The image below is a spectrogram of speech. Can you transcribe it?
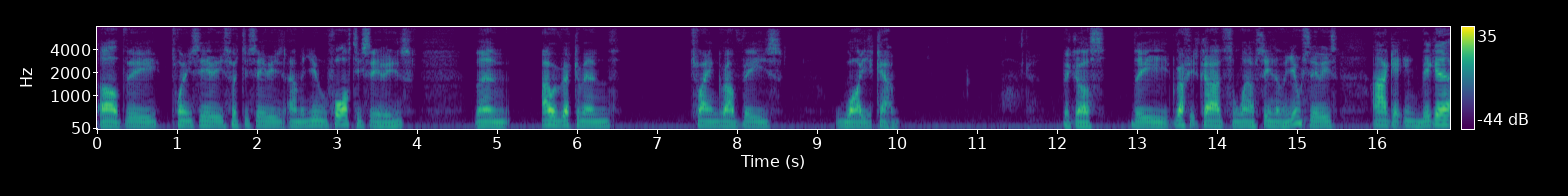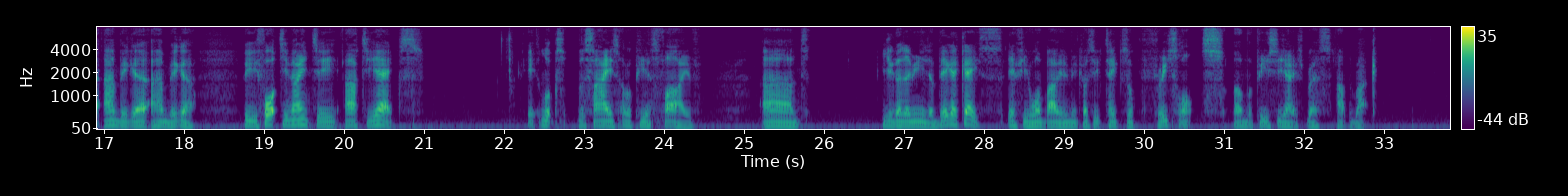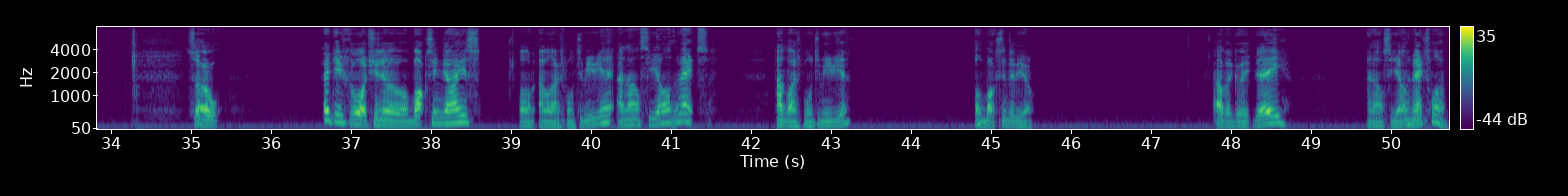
of the 20 series, 50 series, and the new 40 series, then I would recommend try and grab these while you can. Because the graphics cards from what I've seen in the new series are getting bigger and bigger and bigger. The 4090 RTX, it looks the size of a PS5. And you're going to need a bigger case if you want that because it takes up three slots of the PCI Express at the back. So, thank you for watching the unboxing, guys, I'm Avalanche Multimedia, and I'll see you all in the next Avalanche Multimedia unboxing video. Have a great day, and I'll see you on the next one.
